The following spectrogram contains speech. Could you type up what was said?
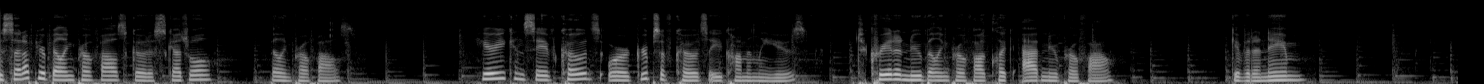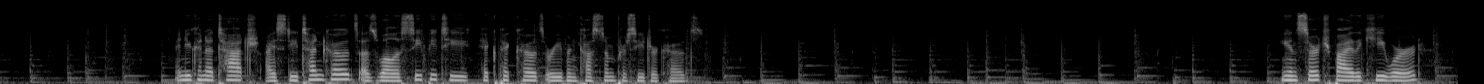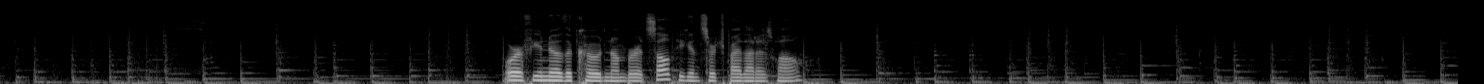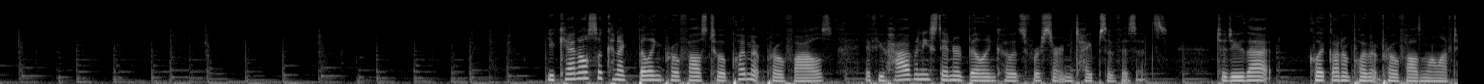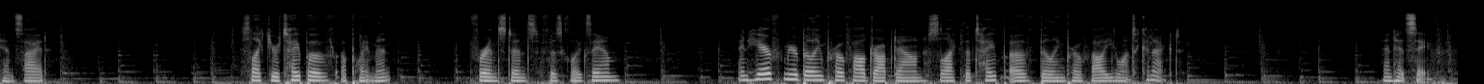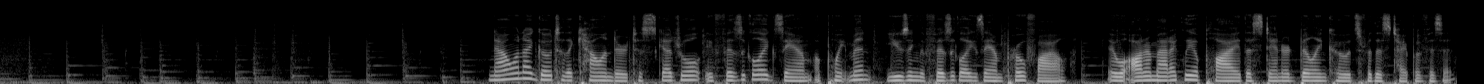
To set up your billing profiles, go to Schedule, Billing Profiles. Here you can save codes or groups of codes that you commonly use. To create a new billing profile, click Add New Profile. Give it a name. And you can attach ICD-10 codes as well as CPT, HCPC codes, or even custom procedure codes. You can search by the keyword or if you know the code number itself, you can search by that as well. You can also connect billing profiles to appointment profiles if you have any standard billing codes for certain types of visits. To do that, click on appointment profiles on the left hand side. Select your type of appointment, for instance, physical exam. And here from your billing profile dropdown, select the type of billing profile you want to connect. And hit save. Now when I go to the calendar to schedule a physical exam appointment using the physical exam profile, it will automatically apply the standard billing codes for this type of visit.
